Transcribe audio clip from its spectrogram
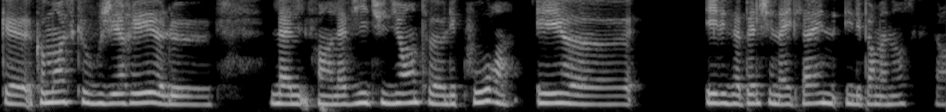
Que, Comment est-ce que vous gérez le, la, enfin, la vie étudiante, euh, les cours et, euh, et les appels chez Nightline et les permanences, etc.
